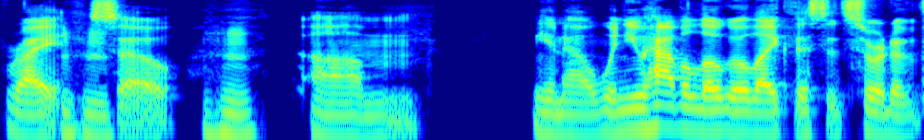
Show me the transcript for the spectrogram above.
right? Mhm. So, Mhm. um, you know, when you have a logo like this, it sort of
